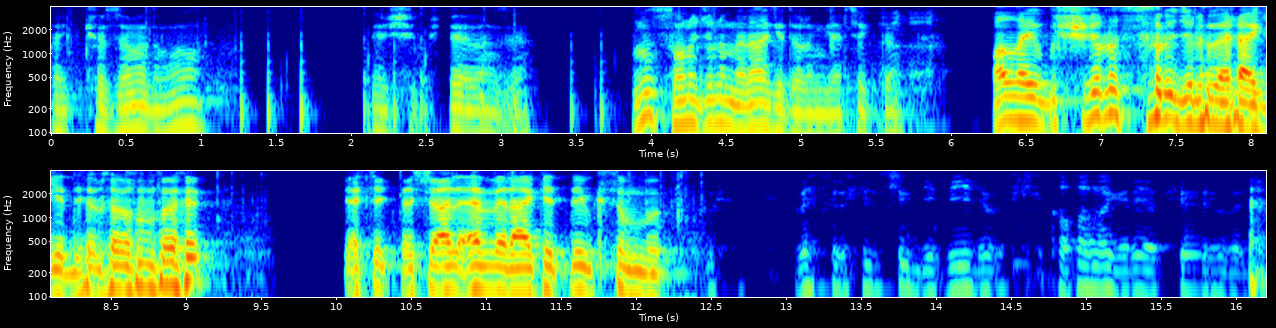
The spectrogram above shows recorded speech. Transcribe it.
pek çözemedim ama değişik bir şeye benziyor. Bunun sonucunu merak ediyorum gerçekten. Vallahi bu şunun sonucunu merak ediyorum. gerçekten şu an en merak ettiğim kısım bu. Ben şimdi değilim. Kafama göre yapıyorum böyle.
